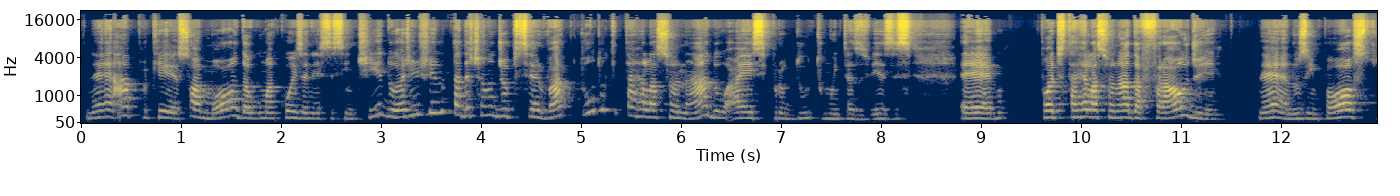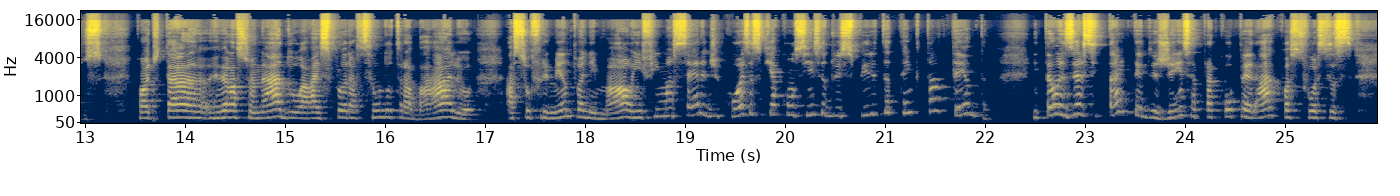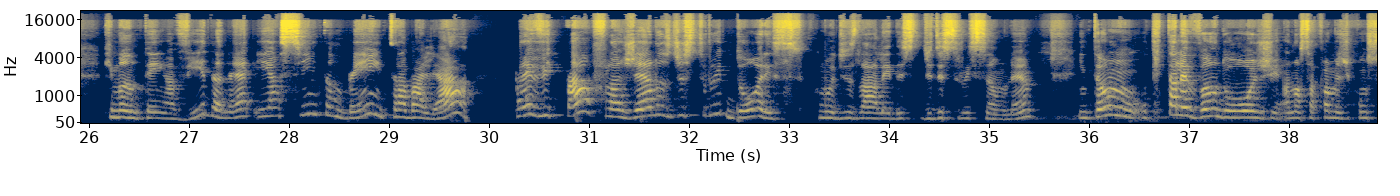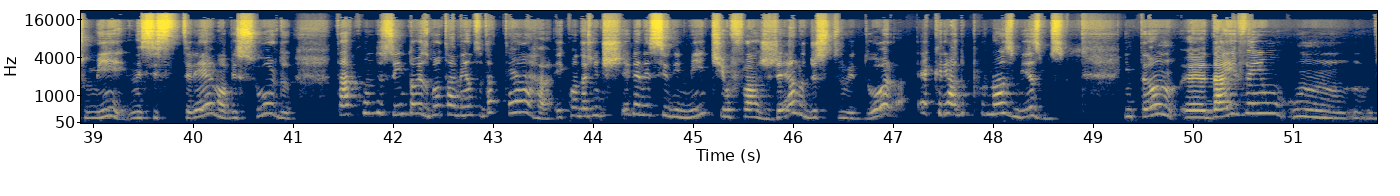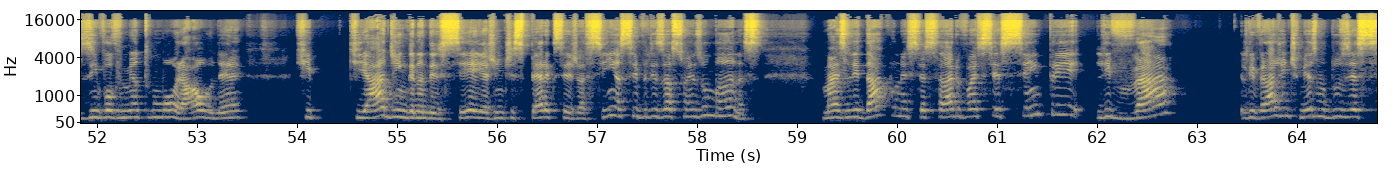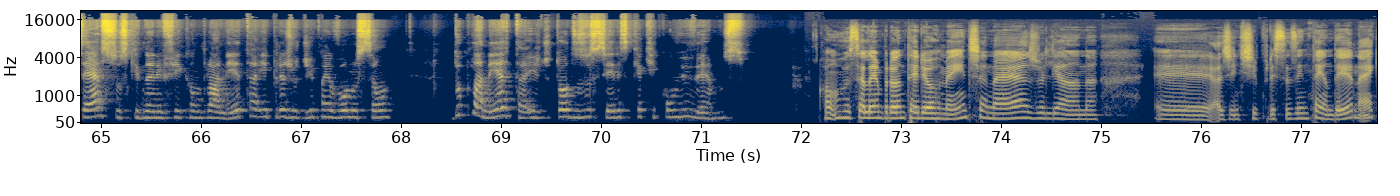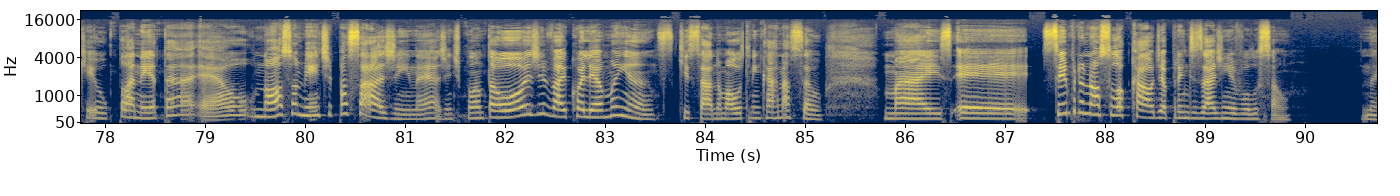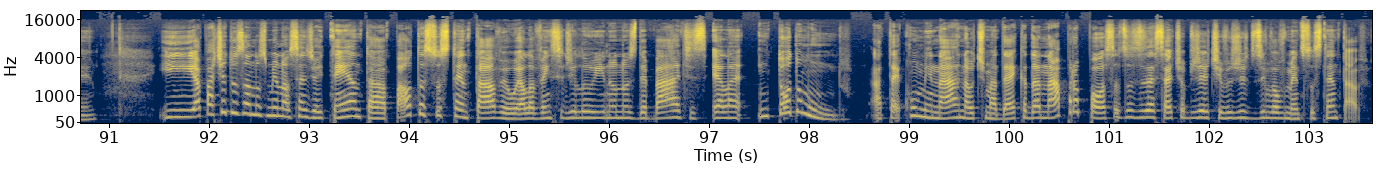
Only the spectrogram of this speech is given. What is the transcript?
né? Ah, porque só moda alguma coisa nesse sentido, a gente não está deixando de observar tudo que está relacionado a esse produto, muitas vezes. É, pode estar relacionado à fraude né, nos impostos, pode estar relacionado à exploração do trabalho, a sofrimento animal, enfim, uma série de coisas que a consciência do espírita tem que estar atenta. Então, exercitar a inteligência para cooperar com as forças que mantêm a vida, né, e assim também trabalhar para evitar flagelos destruidores, como diz lá a lei de, destruição, né? Então, o que está levando hoje a nossa forma de consumir, nesse extremo absurdo, está conduzindo ao esgotamento da terra. E quando a gente chega nesse limite, o flagelo destruidor é criado por nós mesmos. Então, é, daí vem um, um desenvolvimento moral, né? Que, que há de engrandecer, e a gente espera que seja assim, as civilizações humanas mas lidar com o necessário vai ser sempre livrar livrar a gente mesmo dos excessos que danificam o planeta e prejudicam a evolução do planeta e de todos os seres que aqui convivemos. Como você lembrou anteriormente, né, Juliana? É, a gente precisa entender, né, que o planeta é o nosso ambiente de passagem, né? A gente planta hoje, vai colher amanhã, quiçá numa outra encarnação mas é sempre o nosso local de aprendizagem e evolução, né? E a partir dos anos 1980, a pauta sustentável ela vem se diluindo nos debates ela em todo o mundo, até culminar na última década na proposta dos 17 Objetivos de Desenvolvimento Sustentável,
